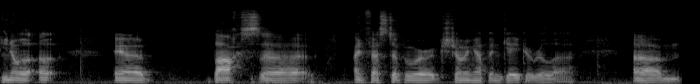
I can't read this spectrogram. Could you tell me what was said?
you know, a, a Bach's uh, Ein fester Burg showing up in Gay Guerrilla, um,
